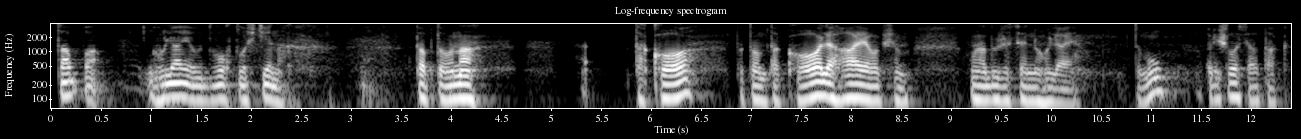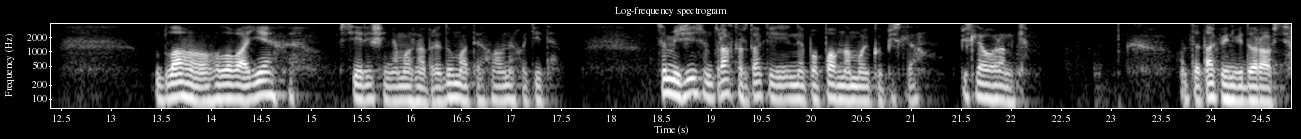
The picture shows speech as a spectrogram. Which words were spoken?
Цапа гуляє в двох площинах. Тобто вона е, тако, потім тако лягає. В общем, вона дуже сильно гуляє. Тому прийшлося отак. Благо, голова є, всі рішення можна придумати, головне хотіти. Це між іншим трактор так і не попав на мойку після, після оранки. Оце так він відорався.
